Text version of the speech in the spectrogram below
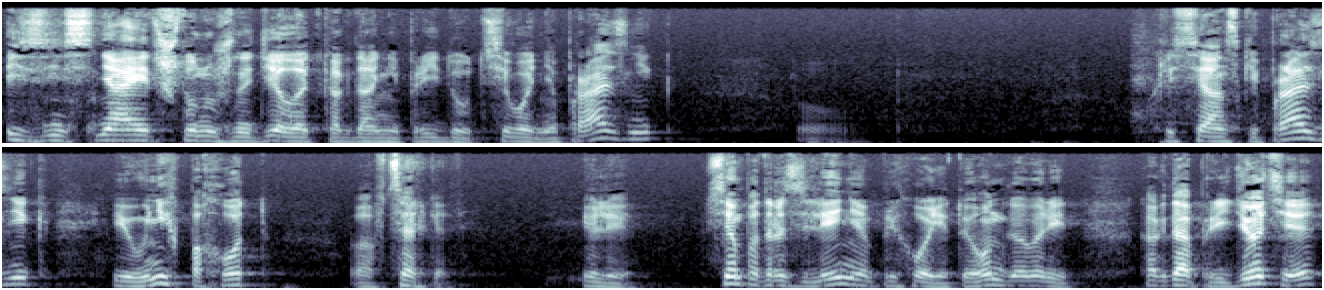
изъясняет, что нужно делать, когда они придут. Сегодня праздник, христианский праздник, и у них поход э, в церковь. Или всем подразделениям приходит, и он говорит, когда придете,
